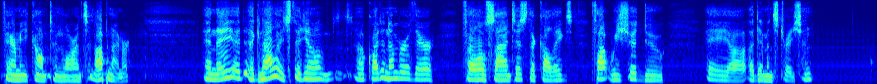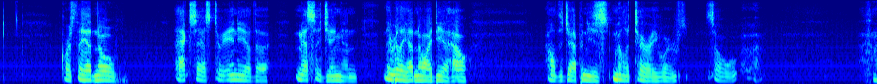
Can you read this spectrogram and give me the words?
Fermi, Compton, Lawrence, and Oppenheimer. And they acknowledged that, you know, uh, quite a number of their fellow scientists, their colleagues, thought we should do a, uh, a demonstration. Of course, they had no access to any of the messaging, and they really had no idea how how the Japanese military were so uh,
